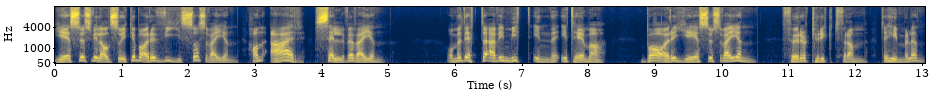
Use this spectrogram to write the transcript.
Jesus vil altså ikke bare vise oss veien, han er selve veien. Og med dette er vi midt inne i temaet Bare Jesusveien fører trygt fram til himmelen.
